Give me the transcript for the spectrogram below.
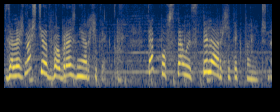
w zależności od wyobraźni architektów. Tak powstały style architektoniczne.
